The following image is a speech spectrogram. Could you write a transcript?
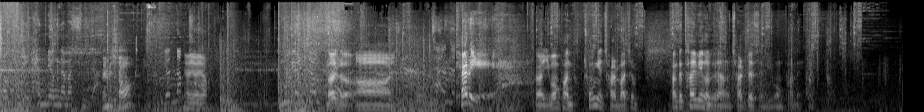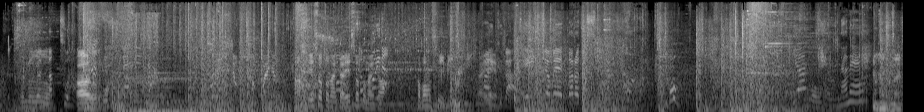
적군이 한 명 남았습니다. 데미 샤워? 연납 야야야. 무결점 플레이. 나이스. 아 캐리! 그냥 이번 판 총이 잘 맞음. 상대 타이밍을 그냥 잘 뺏음 이번 판에. 연납 투하. 아 A ショット泣いた A ショット泣いたカバン欲しい B あ A 스파이크가 A 점에 떨어졌습니다. 개운하네. nice.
